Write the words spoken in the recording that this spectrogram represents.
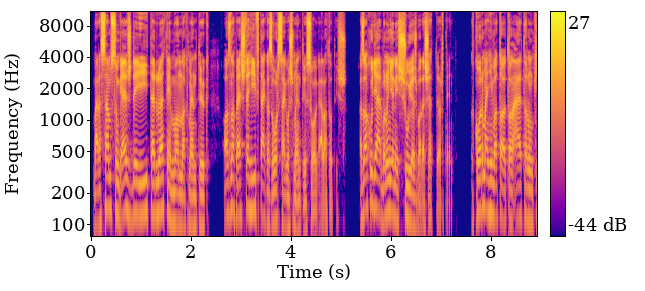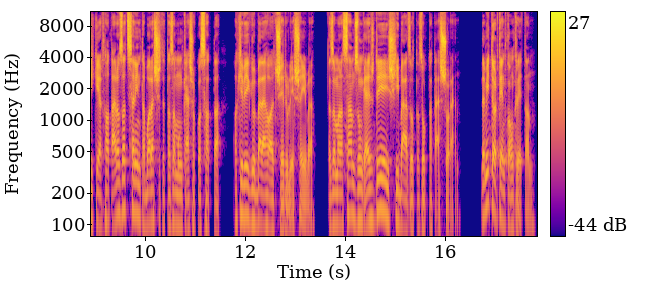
Bár a Samsung SDI területén vannak mentők, aznap este hívták az országos mentőszolgálatot is. Az akugyárban ugyanis súlyos baleset történt. A kormányhivataltól általunk kikért határozat szerint a balesetet az a munkás okozhatta, aki végül belehalt sérüléseibe. Azonban a Samsung SD is hibázott az oktatás során. De mi történt konkrétan?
